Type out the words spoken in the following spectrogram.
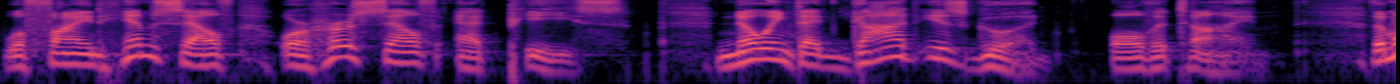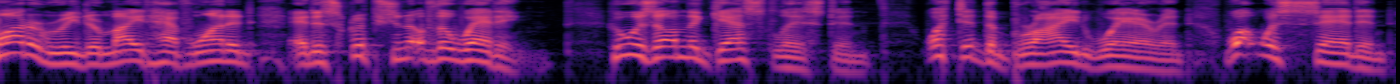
will find himself or herself at peace, knowing that God is good all the time. The modern reader might have wanted a description of the wedding. Who was on the guest list and what did the bride wear and what was said and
